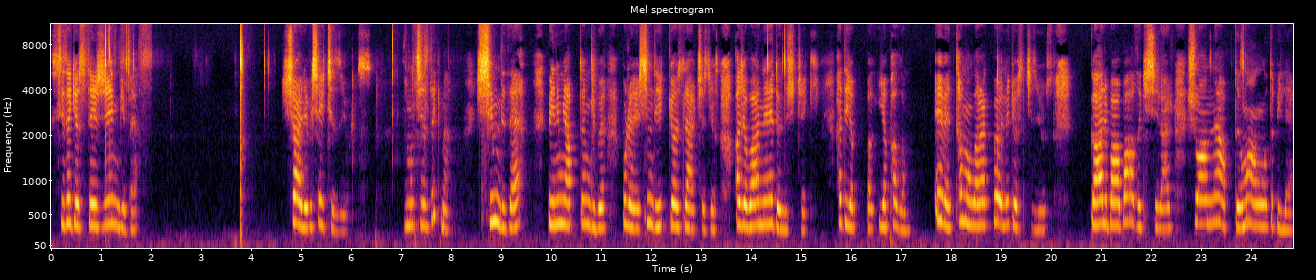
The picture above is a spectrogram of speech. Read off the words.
size göstereceğim gibi şöyle bir şey çiziyoruz. Bunu çizdik mi? Şimdi de benim yaptığım gibi buraya şimdilik gözler çiziyoruz. Acaba neye dönüşecek? Hadi yap yapalım. Evet tam olarak böyle göz çiziyoruz. Galiba bazı kişiler şu an ne yaptığımı anladı bile.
